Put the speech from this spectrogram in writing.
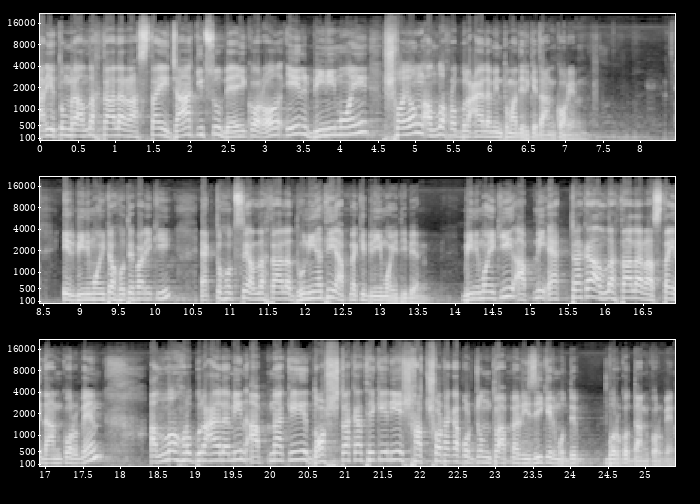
আর এ তোমরা আল্লাহ তালার রাস্তায় যা কিছু ব্যয় করো, এর বিনিময়ে স্বয়ং আল্লাহ রব্বুল আয়ালামিন তোমাদেরকে দান করেন। এর বিনিময়টা হতে পারে কি? এক তো হচ্ছে আল্লাহ তালা দুনিয়াতেই আপনাকে বিনিময় দিবেন। বিনিময় কি? আপনি এক টাকা আল্লাহ তালা রাস্তায় দান করবেন। আল্লাহ রব্বুল আলমিন আপনাকে দশ টাকা থেকে নিয়ে সাতশো টাকা পর্যন্ত আপনার রিজিকের মধ্যে বরকত দান করবেন।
